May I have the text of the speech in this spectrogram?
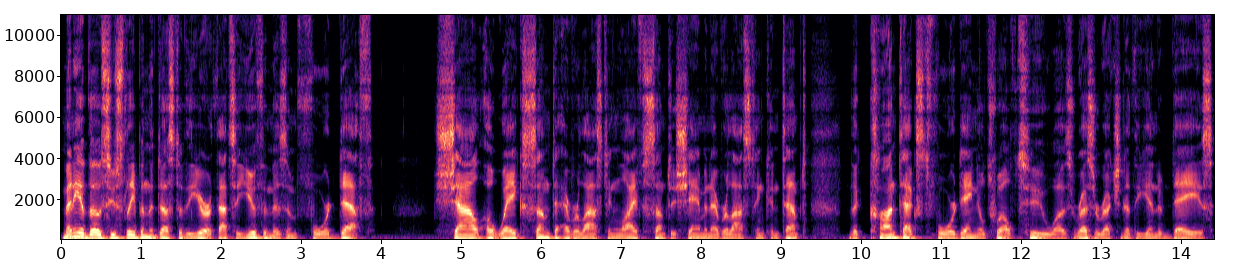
Many of those who sleep in the dust of the earth, that's a euphemism for death, shall awake, some to everlasting life, some to shame and everlasting contempt the context for Daniel 12:2 was resurrection at the end of days.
